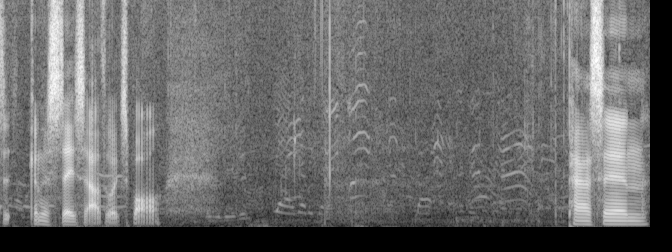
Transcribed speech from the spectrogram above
St- gonna stay Southwick's ball. Pass in.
